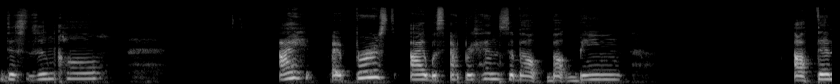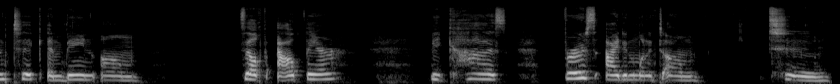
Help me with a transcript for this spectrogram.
this Zoom call. I at first I was apprehensive about about being authentic and being um self out there because first I didn't want it to um to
